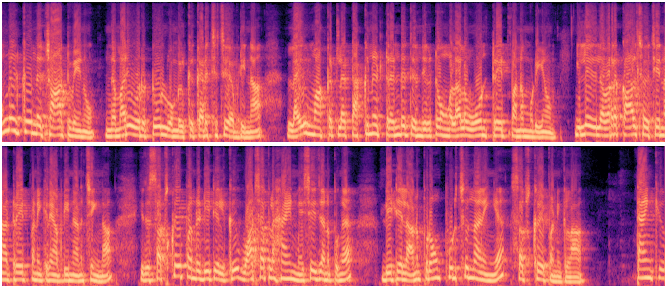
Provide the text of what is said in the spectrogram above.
உங்களுக்கு இந்த சார்ட் வேணும். இந்த மாதிரி ஒரு டூல் உங்களுக்கு கிடைச்சிச்சு அப்படின்னா லைவ் மார்க்கெட்டில் டக்குன்னு ட்ரெண்டு தெரிஞ்சுக்கிட்டு உங்களால் ஓன் ட்ரேட் பண்ண முடியும். இல்லை இதில் வர கால்ஸ் வச்சே நான் ட்ரேட் பண்ணிக்கிறேன் அப்படின்னு நினச்சிங்கன்னா இது சப்ஸ்கிரைப் பண்ணுற டீட்டெயில் டீட்டெயிலுக்கு வாட்ஸ்அப்பில் ஹேண்ட் மெசேஜ் அனுப்புங்க. டீட்டெயில் அனுப்புகிறோம் பிடிச்சிருந்தா நீங்கள் சப்ஸ்கிரைப் பண்ணிக்கலாம். தேங்க்யூ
